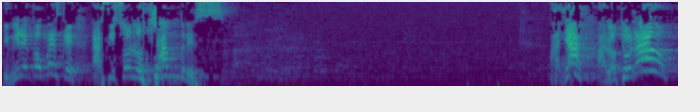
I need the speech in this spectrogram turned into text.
y mire cómo es que así son los chambres. Allá, al otro lado,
